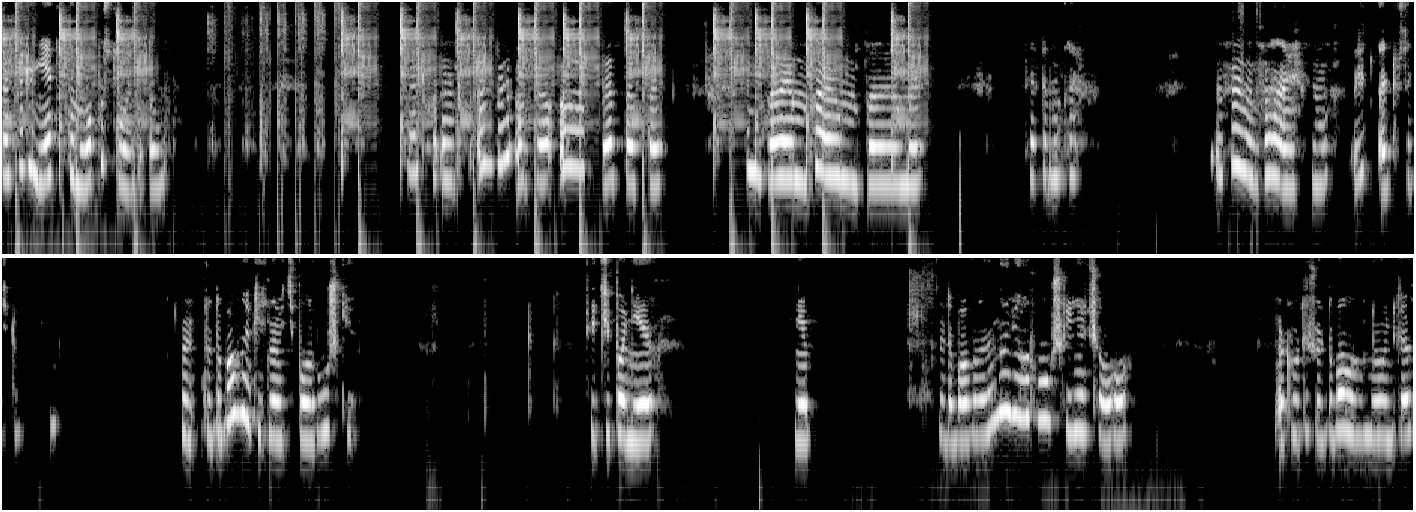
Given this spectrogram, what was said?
Я говорю, нет, ты его построй потом. Так, а ну-ка. Ага, ну, это, кстати, тут... Тут добавили якісь навіть типу оружки. Чи типа ні. Ні. Не добавили нові оружки, нічого. А тут щось добавили новеньке.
